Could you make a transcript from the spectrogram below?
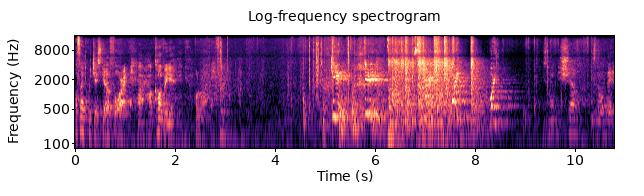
I think we just go for it. I- I'll cover you. All right. Get in! Get in! Wait! Wait! He's not in his shell. He's not there.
